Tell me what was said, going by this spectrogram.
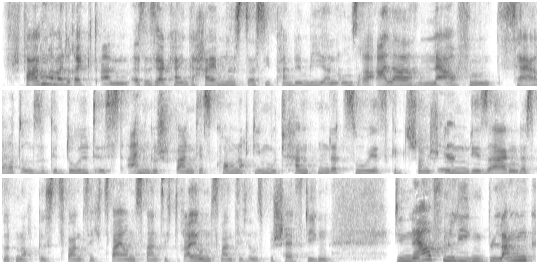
fangen wir mal direkt an. Es ist ja kein Geheimnis, dass die Pandemie an unsere aller Nerven zerrt. Unsere Geduld ist angespannt. Jetzt kommen noch die Mutanten dazu. Jetzt gibt es schon Stimmen, die sagen, das wird noch bis 2022, 2023 uns beschäftigen. Die Nerven liegen blank.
